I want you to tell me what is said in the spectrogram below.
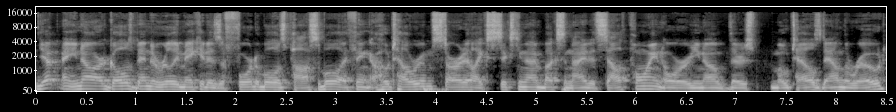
Yep, and you know our goal has been to really make it as affordable as possible. I think a hotel room start at like sixty nine bucks a night at South Point, or you know there's motels down the road.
